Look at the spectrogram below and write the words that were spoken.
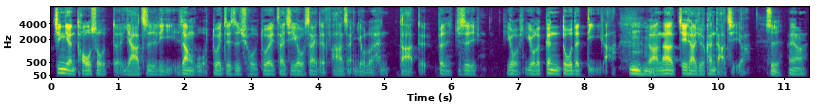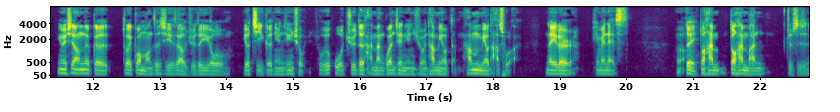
今年投手的压制力，让我对这支球队在季后赛的发展有了很大的，不是就是有有了更多的底啦，嗯哼，对吧、那接下来就是看打击啊，是。哎呀，因为像那个对光芒这系列赛，我觉得有有几个年轻球，我我觉得还蛮关键的年轻球员，他没有打，他们没有打出来，Naylor Jimenez，呃对？都还都还蛮就是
